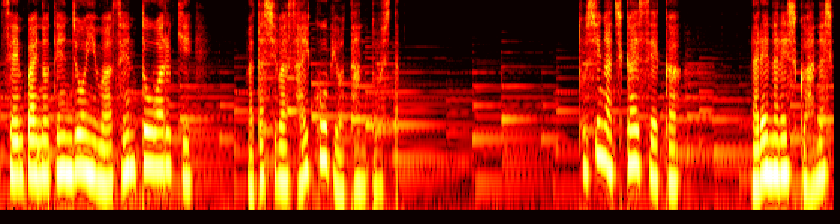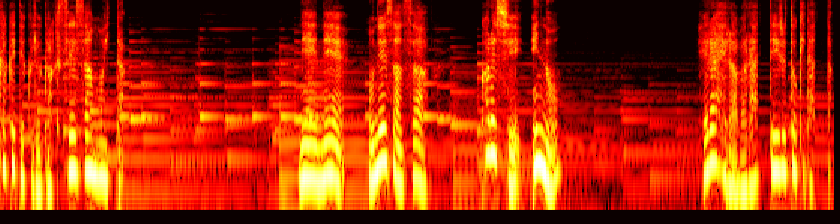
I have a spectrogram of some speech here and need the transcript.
先輩の添乗員は先頭を歩き私は最後尾を担当した。年が近いせいか慣れ慣れしく話しかけてくる学生さんもいた「ねえねえお姉さんさ彼氏いんの?」ヘラヘラ笑っている時だった。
